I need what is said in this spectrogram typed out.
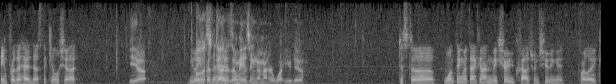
Aim for the head, that's the kill shot. Yeah. You Well, aim for the gun head, is it's over. amazing no matter what you do. Just uh, one thing with that gun, make sure you crouch when shooting it for like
